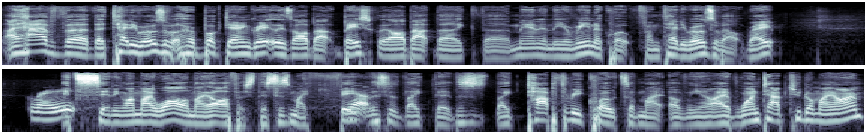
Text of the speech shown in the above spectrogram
I have the the Teddy Roosevelt. Her book, Daring Greatly, is all about basically all about the like, the man in the arena quote from Teddy Roosevelt, right? Right. It's sitting on my wall in my office. This is my favorite. Yep. This is like the this is like top three quotes of my of you know I have one tattooed on my arm,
